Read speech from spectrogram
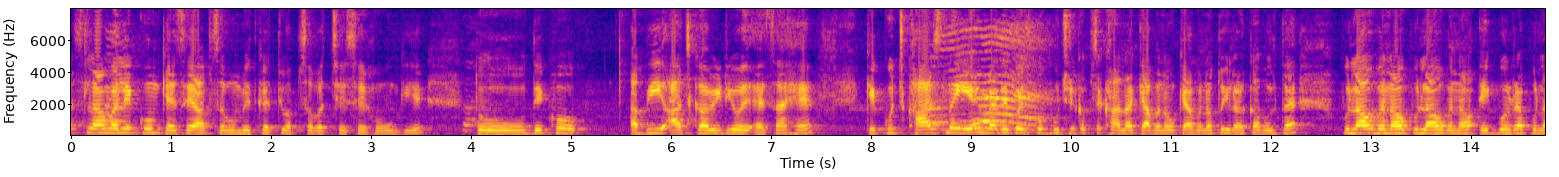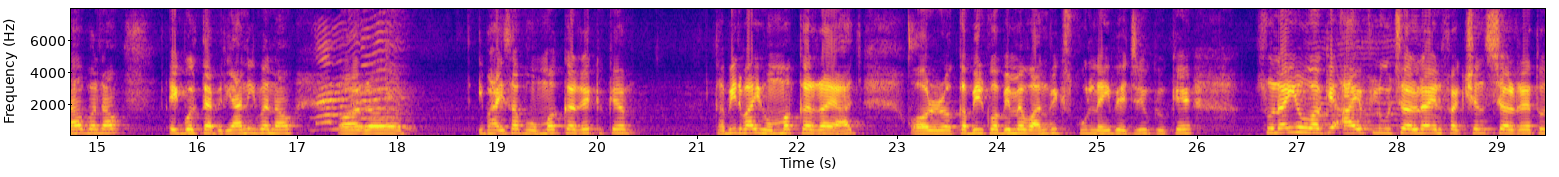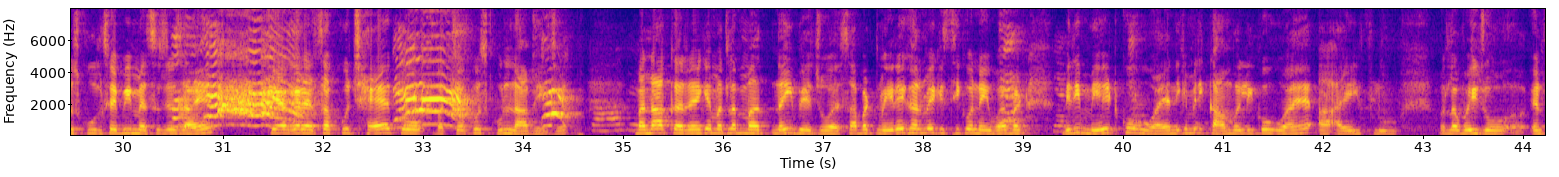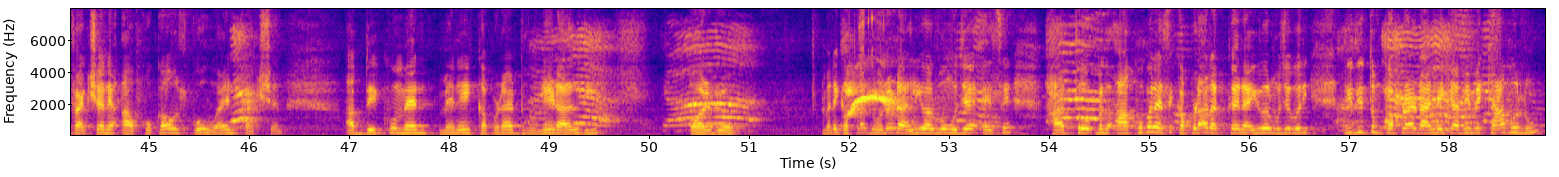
अस्सलाम वालेकुम कैसे आप सब? उम्मीद करती हूँ आप सब अच्छे से होंगे। तो देखो, अभी आज का वीडियो ऐसा है कि कुछ खास नहीं है। मैं देखो, इसको पूछ रही कब से खाना, क्या बनाऊँ क्या बनाऊँ? तो ये लड़का बोलता है, पुलाव बनाओ पुलाव बनाओ। एक बोल रहा है, पुलाव बनाओ। एक बोलता है, बिरयानी बनाओ। और भाई साहब होमवर्क कर रहे क्योंकि कबीर भाई होमवर्क कर रहा है आज। और कबीर को अभी मैं वन वीक स्कूल नहीं भेज रही हूँ, क्योंकि सुना ही होगा कि आई फ्लू चल रहा है इन्फेक्शंस चल रहे हैं तो स्कूल से भी मैसेजेस आए कि अगर ऐसा कुछ है तो बच्चों को स्कूल ना भेजें। मना कर रहे हैं कि मतलब मत, नहीं भेजो ऐसा बट मेरे घर में किसी को नहीं हुआ है बट मेरी मेट को हुआ है, यानी कि मेरी काम वाली को हुआ है आई फ्लू मतलब वही जो इन्फेक्शन है आँखों का, उसको हुआ है इन्फेक्शन अब देखो, मैं, मैंने कपड़ा धोने डाल दी और मैंने कपड़ा धोने डाली और वो मुझे ऐसे हाथों मतलब आँखों पर ऐसे कपड़ा रख कर आई और मुझे बोली, दीदी, तुम कपड़ा डाले क्या अभी मैं क्या बोलूँ?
